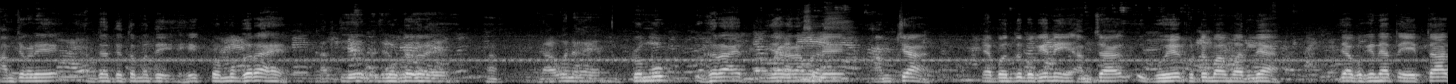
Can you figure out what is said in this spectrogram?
आमच्याकडे आमच्या देवतामध्ये हे एक प्रमुख घर आहे. हे मोठं घर आहे. हां. रावण आहे. प्रमुख घरं आहेत या घरामध्ये. आमच्या या बंधू भगिनी आमच्या गुहे कुटुंबामधल्या ज्या भगिन्यात येतात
